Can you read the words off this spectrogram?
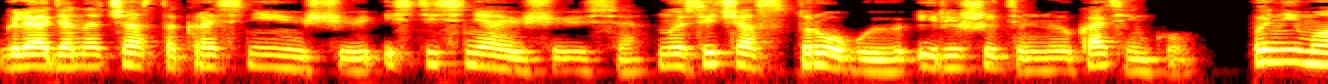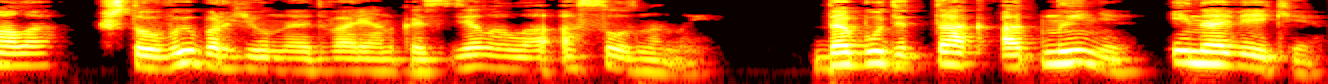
глядя на часто краснеющую и стесняющуюся, но сейчас строгую и решительную Катеньку, понимала, что выбор юная дворянка сделала осознанный. «Да будет так отныне и навеки!»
